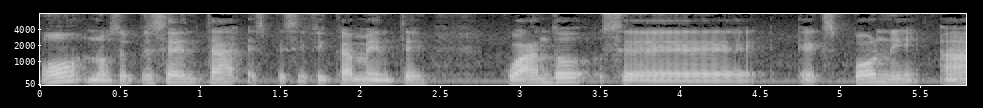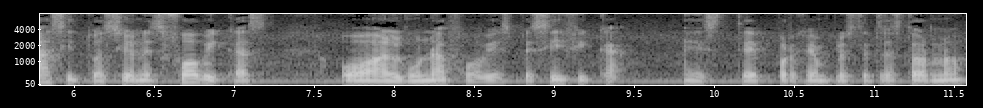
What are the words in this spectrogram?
o no se presenta específicamente cuando se expone a situaciones fóbicas o alguna fobia específica. Este, por ejemplo, este trastorno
